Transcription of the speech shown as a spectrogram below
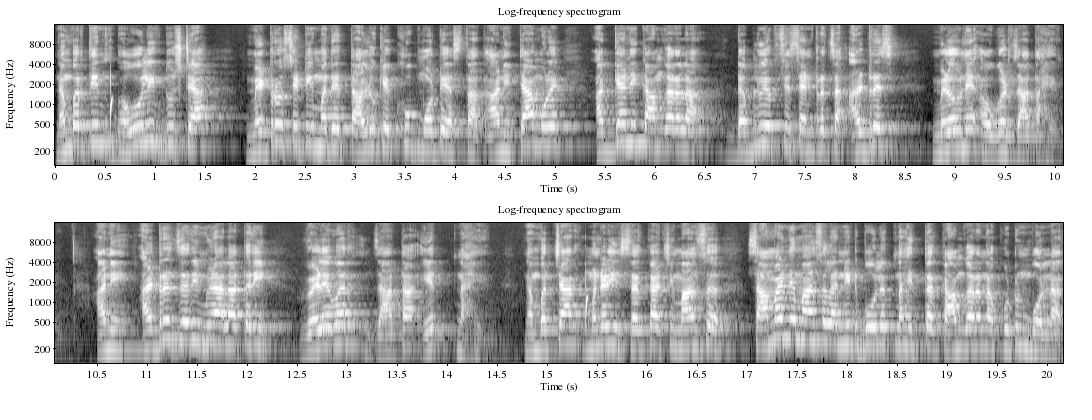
नंबर तीन भौगोलिकदृष्ट्या मेट्रो सिटीमध्ये तालुके खूप मोठे असतात आणि त्यामुळे अज्ञानी कामगाराला डब्ल्यू एफ सी सेंटरचा ॲड्रेस मिळवणे अवघड जात आहे. आणि ॲड्रेस जरी मिळाला तरी वेळेवर जाता येत नाही. नंबर चार मंडळी सरकारची माणसं सामान्य माणसाला नीट बोलत नाहीत तर कामगारांना कुठून बोलणार?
